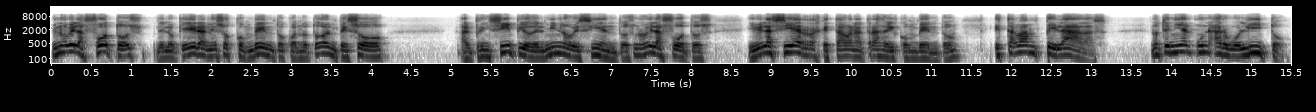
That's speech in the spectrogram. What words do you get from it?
y uno ve las fotos de lo que eran esos conventos cuando todo empezó, al principio del 1900, uno ve las fotos y ve las sierras que estaban atrás del convento, estaban peladas, no tenían un arbolito,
